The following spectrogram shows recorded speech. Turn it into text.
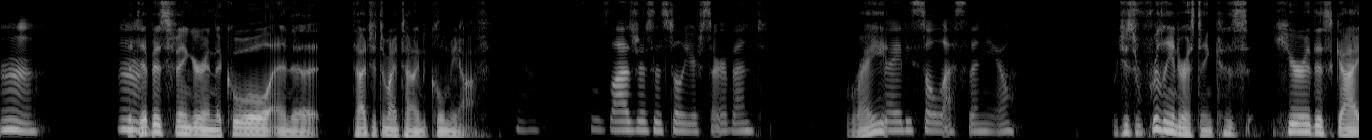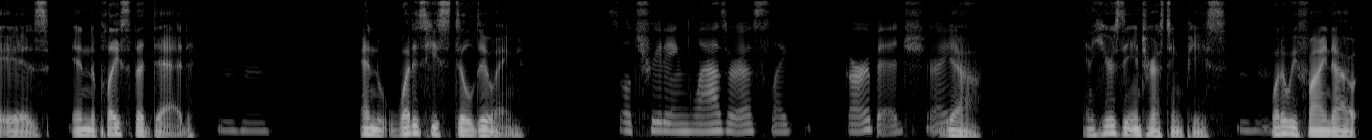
Mm. to Mm. dip his finger in the cool and to touch it to my tongue to cool me off Yeah. Lazarus is still your servant, right, right? He's still less than you. which is really interesting because here this guy is in the place of the dead hmm and what is he still doing Still treating Lazarus like garbage, right? Yeah. And here's the interesting piece. hmm What do we find out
